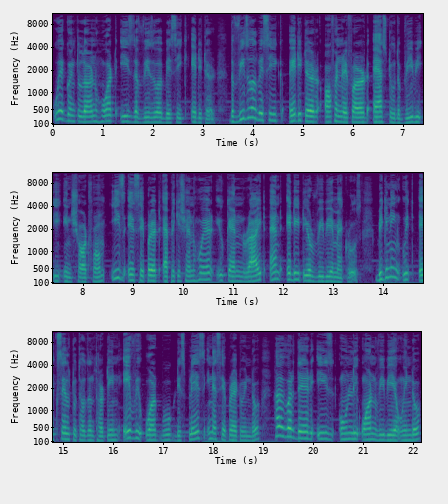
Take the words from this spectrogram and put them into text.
We're going to learn what is the Visual Basic Editor. The Visual Basic Editor often referred as to the VBE in short form is a separate application where you can write and edit your VBA macros. Beginning with Excel 2013 every workbook displays in a separate window however there is only one VBA window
